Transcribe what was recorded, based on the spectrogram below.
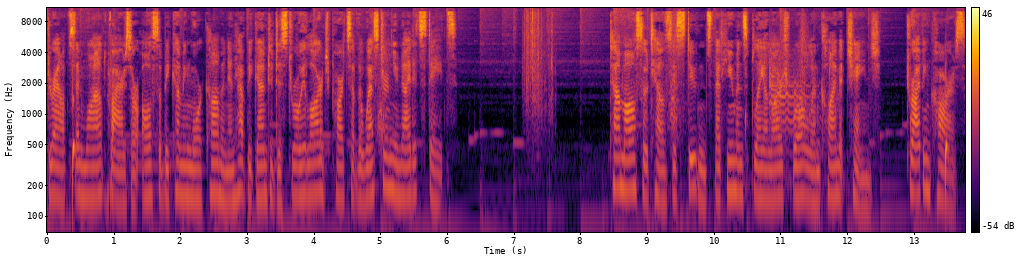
Droughts and wildfires are also becoming more common and have begun to destroy large parts of the western United States. Tom also tells his students that humans play a large role in climate change. Driving cars,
